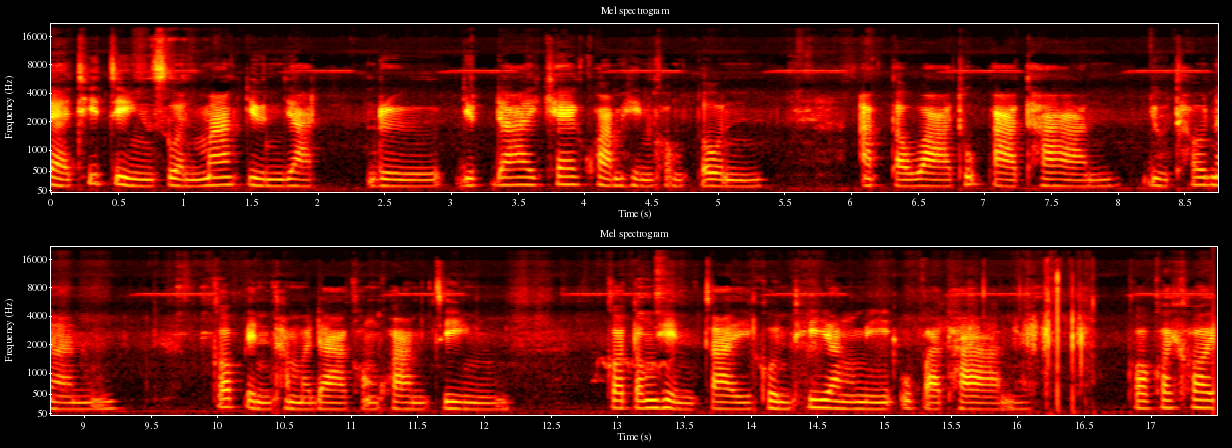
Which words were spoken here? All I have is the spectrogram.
แต่ที่จริงส่วนมากยืนหยัด หรือยึดได้แค่ความเห็นของตน อัตวาทุปาทานอยู่เท่านั้น ก็เป็นธรรมดาของความจริง ก็ต้องเห็นใจคนที่ยังมีอุปาทาน ก็ค่อย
